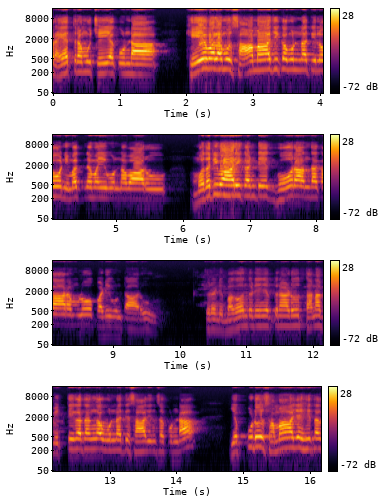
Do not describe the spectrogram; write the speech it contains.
ప్రయత్నము చేయకుండా కేవలము సామాజిక ఉన్నతిలో నిమగ్నమై ఉన్నవారు మొదటి వారి కంటే ఘోర అంధకారంలో పడి ఉంటారు. చూడండి భగవంతుడు ఏం చెప్తున్నాడు? తన వ్యక్తిగతంగా ఉన్నతి సాధించకుండా ఎప్పుడూ సమాజ హితం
